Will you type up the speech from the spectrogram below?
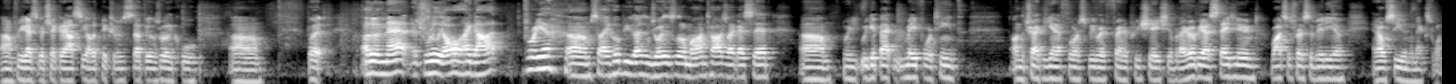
um, for you guys to go check it out, see all the pictures and stuff. It was really cool. Um, but other than that, that's really all I got for you. Um, so I hope you guys enjoy this little montage. Like I said, um, we, we get back May 14th on the track again at Florence Speedway for fan appreciation. But I hope you guys stay tuned, watch this rest of the video, and I will see you in the next one.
